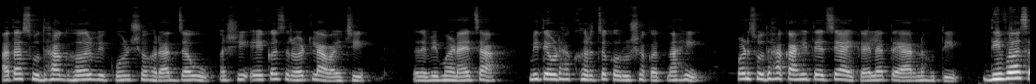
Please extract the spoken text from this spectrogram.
आता सुद्धा घर विकून शहरात जाऊ अशी एकच रट लावायची. रवी म्हणायचा मी तेवढा खर्च करू शकत नाही. पण सुद्धा काही त्याचे ऐकायला तयार नव्हती. दिवस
